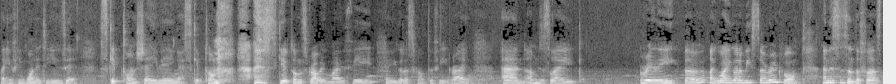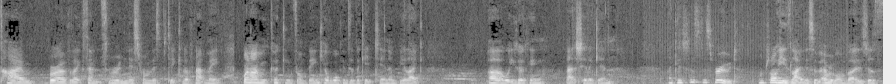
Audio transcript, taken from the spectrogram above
like if he wanted to use it. Skipped on shaving, I skipped on I skipped on scrubbing my feet. You gotta scrub the feet, right? And I'm just like, really though like why you gotta be so rude for and this isn't the first time where I've like sensed rudeness from this particular flatmate. When I'm cooking something he'll walk into the kitchen and be like oh what are you cooking? That shit again. Like it's just it's rude. I'm sure he's like this with everyone but it's just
